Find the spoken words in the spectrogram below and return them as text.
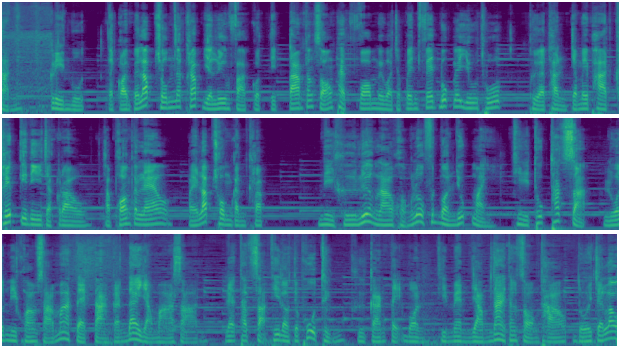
สัน กรีนวูดแต่ก่อนไปรับชมนะครับ อย่าลืมฝากกดติดตามทั้ง 2 แพลตฟอร์ม ไม่ว่าจะเป็น Facebook และ YouTube เพื่อท่านจะไม่พลาดคลิปดีๆจากเรา ถ้าพร้อมกันแล้วไปรับชมกันครับ นี่คือเรื่องราวของโลกฟุตบอลยุคใหม่ ที่ทุกทักษะล้วนมีความสามารถแตกต่างกันได้อย่างมหาศาล และทักษะที่เราจะพูดถึงคือการเตะบอลที่แม่นยำได้ทั้งสองเท้า โดยจะเล่า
